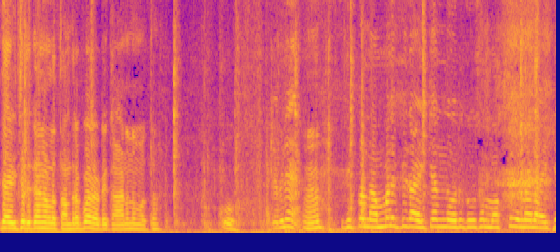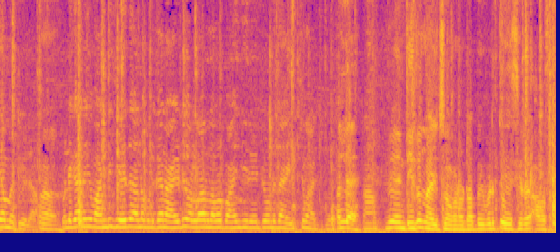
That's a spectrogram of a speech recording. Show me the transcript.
ഇത് അഴിച്ചെടുക്കാനുള്ള തന്ത്രപ്പാടായിട്ട് കാണുന്ന മൊത്തം. ഓ. ഇതിപ്പോ നമ്മളിപ്പോ ഇത് അഴിക്കാൻ ഒരു ദിവസം മൊത്തം നിന്നാൽ അഴിക്കാൻ പറ്റൂല. പുള്ളിക്കാരൻ ഈ വണ്ടി ചെയ്താണ് പുള്ളിക്കാരൻ ഐഡിയ ഉള്ളതാണ് നമ്മൾ പതിനഞ്ച് മിനിറ്റ് കൊണ്ട് ഇത് അഴിച്ചു മാറ്റുന്നു അല്ലേ? വേണ്ടി ഇതൊന്ന് അഴിച്ചു നോക്കണം കേട്ടോ. അപ്പൊ ഇവിടുത്തെ എ സിയുടെ അവസ്ഥ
